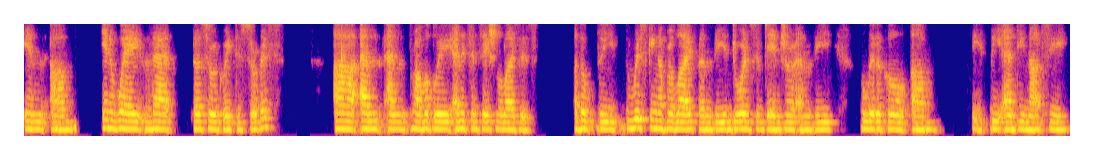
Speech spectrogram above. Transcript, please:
in um, in a way that does her a great disservice uh, and and probably and it sensationalizes the, the, the risking of her life and the endurance of danger and the political um, the, the anti-Nazi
